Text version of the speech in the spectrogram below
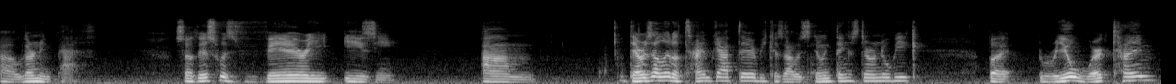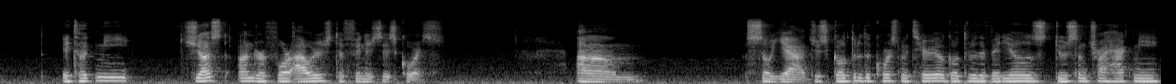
uh, learning path. So this was very easy. Um, there was a little time gap there because I was doing things during the week but real work time, it took me just under four hours to finish this course. Um, so yeah, just go through the course material, go through the videos, do some try TryHackMe.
